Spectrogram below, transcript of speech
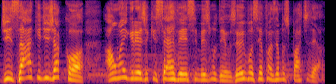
de Isaac e de Jacó. Há uma igreja que serve esse mesmo Deus. Eu e você fazemos parte dela.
